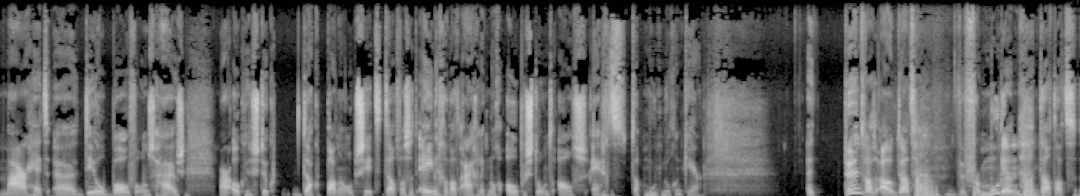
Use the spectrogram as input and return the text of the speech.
Maar het deel boven ons huis, waar ook een stuk dakpannen op zit, dat was het enige wat eigenlijk nog open stond als echt, dat moet nog een keer punt was ook dat we vermoeden dat dat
